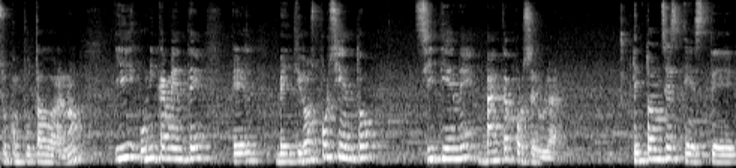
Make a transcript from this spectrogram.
su computadora, ¿no? Y únicamente el 22% sí tiene banca por celular. Entonces, este,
